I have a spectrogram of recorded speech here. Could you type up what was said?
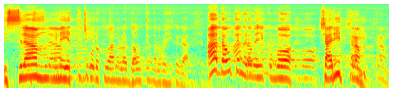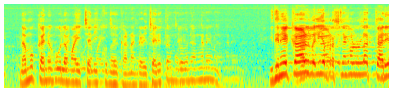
ഇസ്ലാമിനെ എത്തിച്ചു കൊടുക്കുക എന്നുള്ള ദൗത്യം നിർവഹിക്കുക. ആ ദൗത്യം നിർവഹിക്കുമ്പോ ചരിത്രം നമുക്ക് അനുകൂലമായി ചലിക്കുന്നത് കാണാൻ കഴിയും. ചരിത്രം മുഴുവൻ അങ്ങനെയാണ്. ഇതിനേക്കാൾ വലിയ പ്രശ്നങ്ങളുള്ള ചരി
